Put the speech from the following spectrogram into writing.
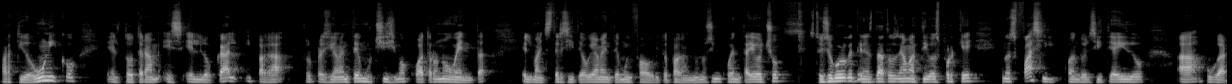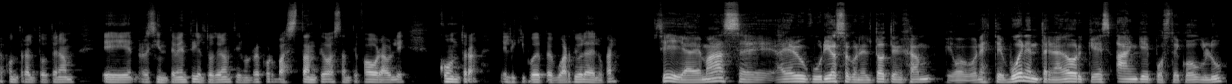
Partido único. El Tottenham es el local y paga sorpresivamente muchísimo, 4.90. El Manchester City obviamente muy favorito pagando 1.58. Estoy seguro que tienes datos llamativos porque no es fácil cuando el City ha ido a jugar contra el Tottenham eh, recientemente y el Tottenham tiene un récord bastante, bastante favorable contra el equipo de Pep Guardiola de local. Sí, además eh, hay algo curioso con el Tottenham, con este buen entrenador que es Ange Postecoglou,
